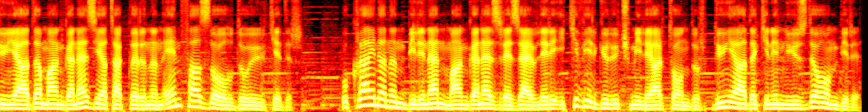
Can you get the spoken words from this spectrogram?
dünyada manganez yataklarının en fazla olduğu ülkedir. Ukrayna'nın bilinen manganez rezervleri 2,3 milyar tondur, dünyadakinin %11'i.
